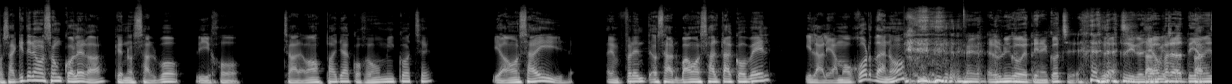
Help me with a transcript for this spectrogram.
Pues aquí tenemos a un colega que nos salvó y dijo, chaval, vamos para allá, cogemos mi coche y vamos ahí enfrente, o sea, vamos al Taco Bell y la liamos gorda, ¿no? el único que tiene coche. si nos llega a ti y a mí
